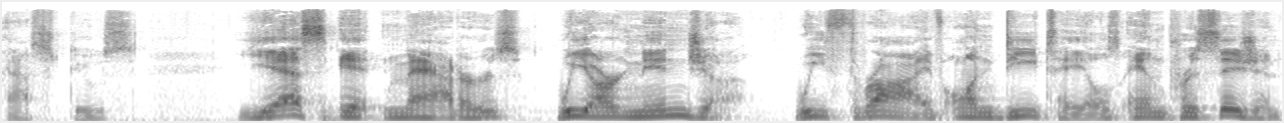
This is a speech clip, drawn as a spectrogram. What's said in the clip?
asked Goose. Yes, it matters. We are ninja. We thrive on details and precision.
